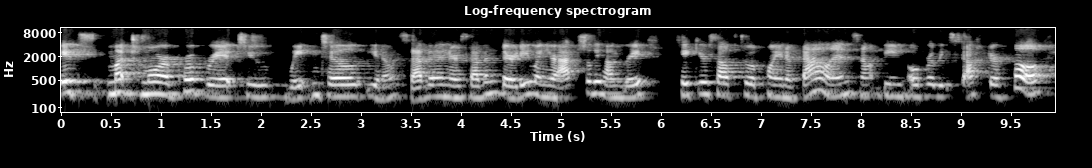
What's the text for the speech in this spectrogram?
it's much more appropriate to wait until you know 7 or 7.30 when you're actually hungry take yourself to a point of balance not being overly stuffed or full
